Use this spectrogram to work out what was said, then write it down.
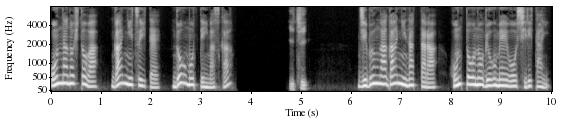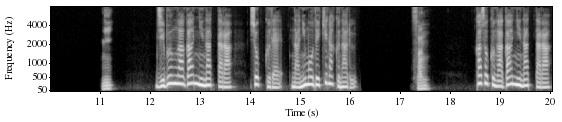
女の人はがんについてどう思っていますか？1自分ががんになったら本当の病名を知りたい。2自分ががんになったらショックで何もできなくなる。3家族ががんになったら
